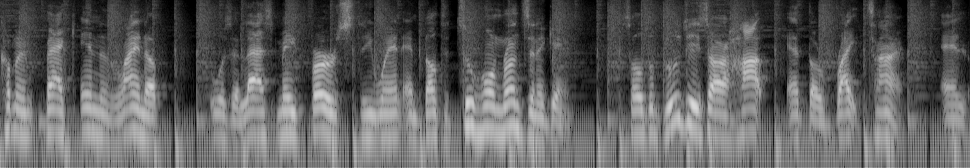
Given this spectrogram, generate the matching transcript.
coming back in the lineup, it was it last May 1st, he went and belted two home runs in a game. So the Blue Jays are hot at the right time. And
